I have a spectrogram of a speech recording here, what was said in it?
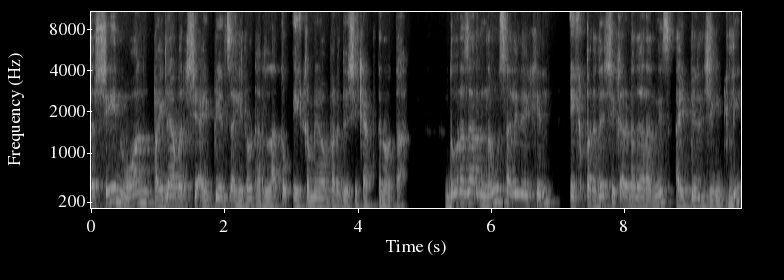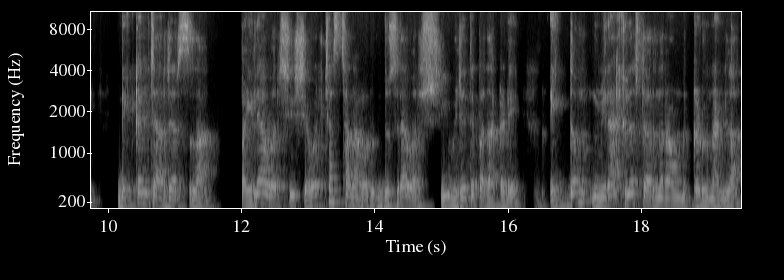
तर शेन वॉन पहिल्या वर्षी आयपीएलचा हिरो ठरला तो एकमेव परदेशी कॅप्टन होता. दोन हजार नऊ साली देखील एक परदेशी कर्णधारांनीच आयपीएल जिंकली. डेक्कन चार्जर्सला पहिल्या वर्षी शेवटच्या स्थानावरून दुसऱ्या वर्षी विजेतेपदाकडे एकदम मिराक्युलस टर्न अराउंड घडून आणला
